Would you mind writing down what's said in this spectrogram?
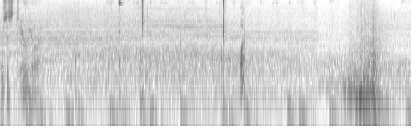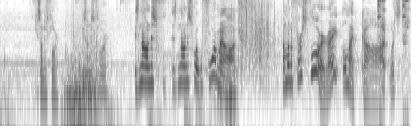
Where's the stereo at? He's on this floor. He's on this floor. It's not on this. It's not on this floor. What floor am I on? I'm on the first floor, right? Oh my god. What's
